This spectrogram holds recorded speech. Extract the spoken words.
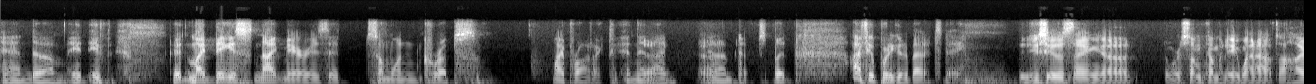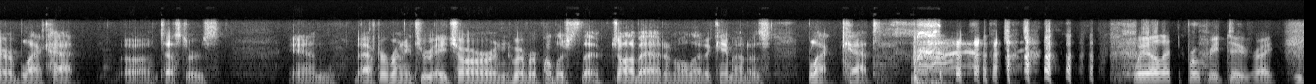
and um, it, if it, my biggest nightmare is that someone corrupts my product, and then yeah. I yeah. and I'm toast. But I feel pretty good about it today. Did you see this thing uh, where some company went out to hire black hat uh, testers? And after running through HR and whoever published the job ad and all that, it came out as black cat. well, that's appropriate too, right?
